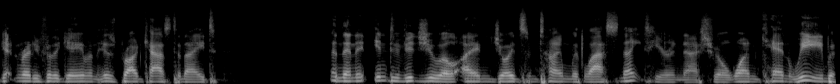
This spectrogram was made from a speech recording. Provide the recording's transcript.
getting ready for the game and his broadcast tonight. And then an individual I enjoyed some time with last night here in Nashville. One, Ken Wiebe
